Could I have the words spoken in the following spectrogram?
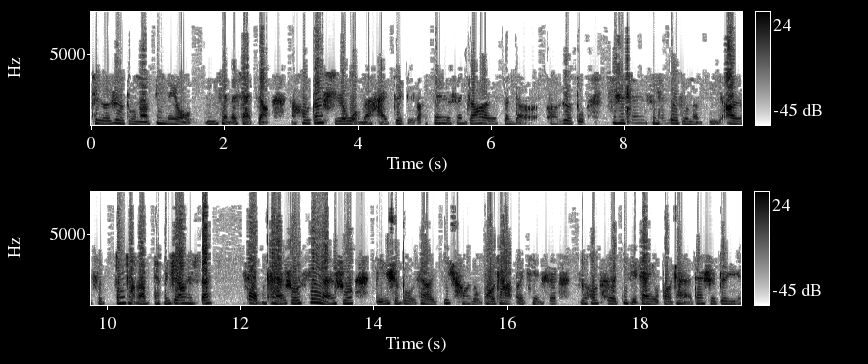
这个热度呢，并没有明显的下降。然后当时我们还对比了三月份到二月份的呃热度，其实三月份的热度呢，比二月份增长了百分之二十三。在我们看来说，虽然说比利时布鲁塞尔机场有爆炸，而且是最后它的地铁站有爆炸了，但是对于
